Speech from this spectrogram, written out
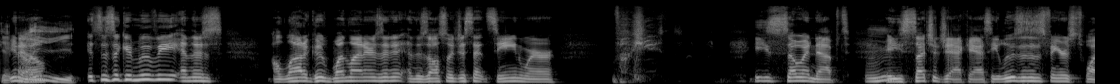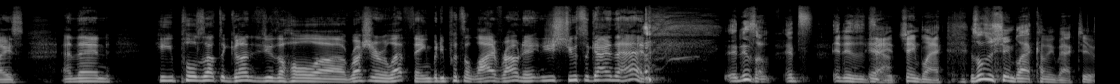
you know, Hey. it's just a good movie and there's a lot of good one liners in it and there's also just that scene where he's so inept Mhm. he's such a jackass he loses his fingers twice and then he pulls out the gun to do the whole uh, russian roulette thing but he puts a live round in it and he just shoots the guy in the head It is a it's it is insane. Yeah. Shane Black. There's also Shane Black coming back too.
